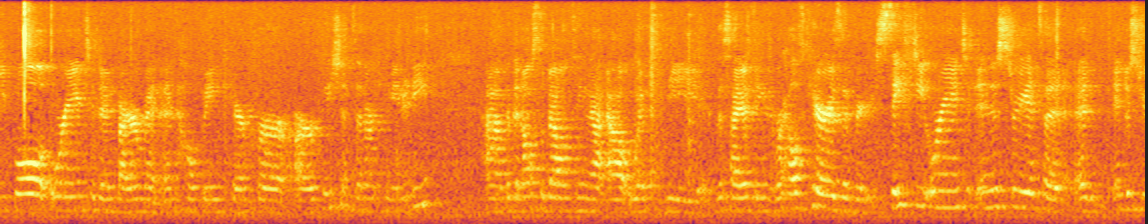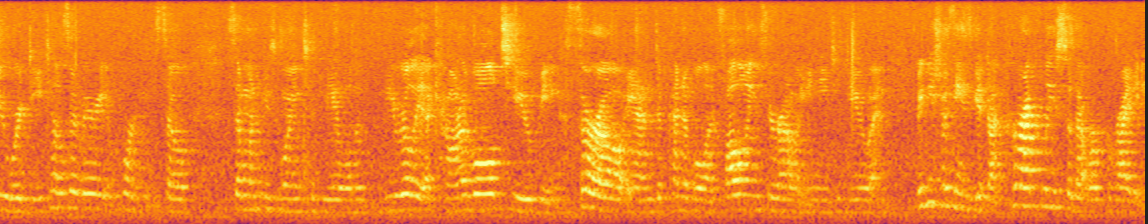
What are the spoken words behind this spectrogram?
people-oriented environment and helping care for our patients in our community. Um, but then also balancing that out with the, the side of things where healthcare is a very safety-oriented industry. It's a, an industry where details are very important. So someone who's going to be able to be really accountable to being thorough and dependable and following through on what you need to do and making sure things get done correctly so that we're providing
